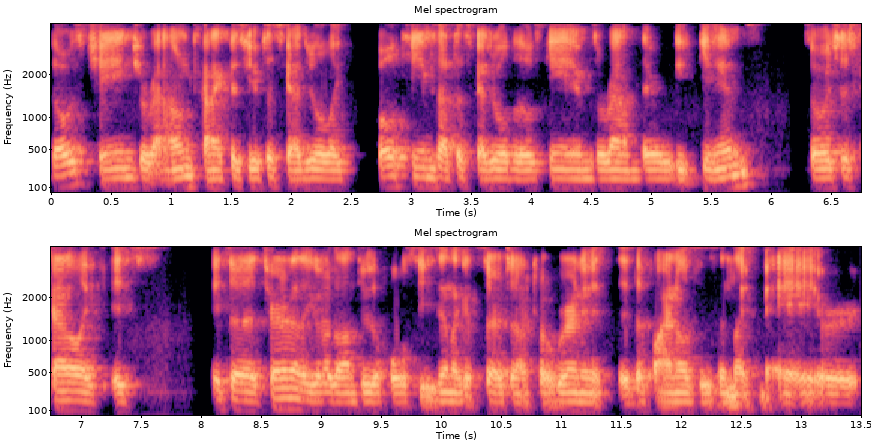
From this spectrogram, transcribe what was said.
those change around kind of because you have to schedule like both teams have to schedule those games around their league games. So it's just kind of like it's it's a tournament that goes on through the whole season. Like it starts in October and it, it the finals is in like May or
